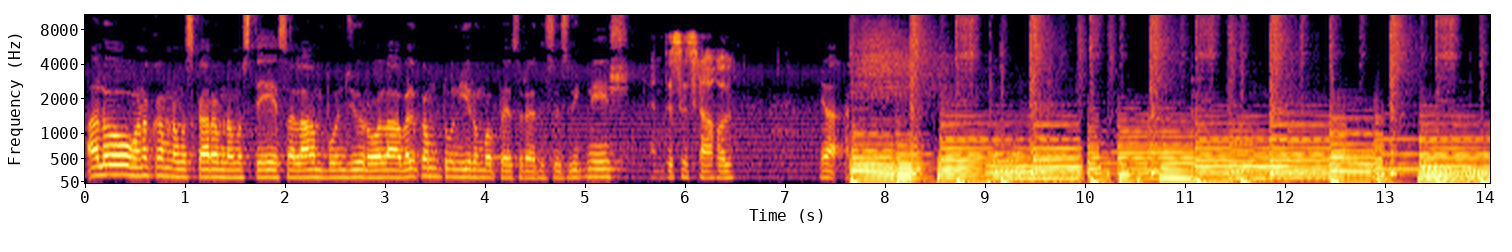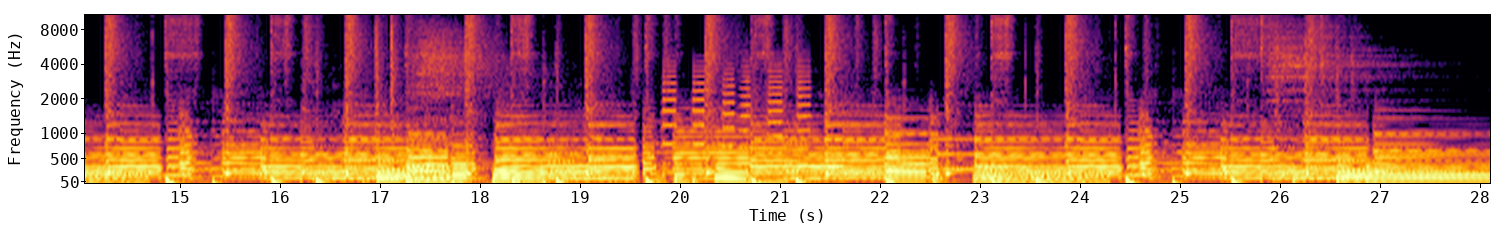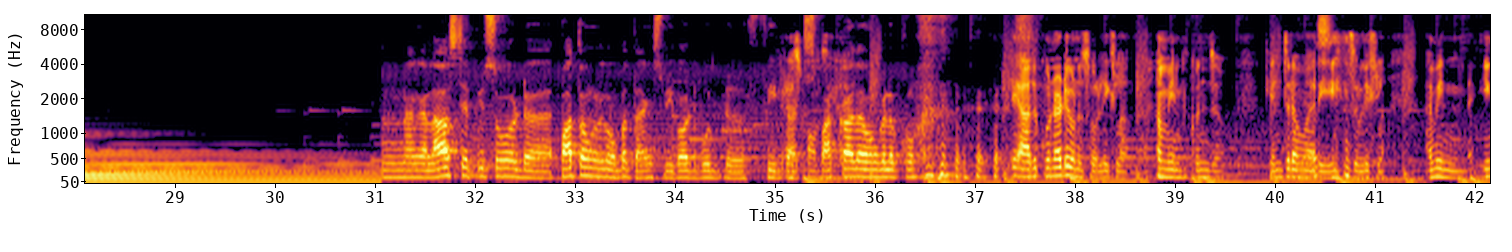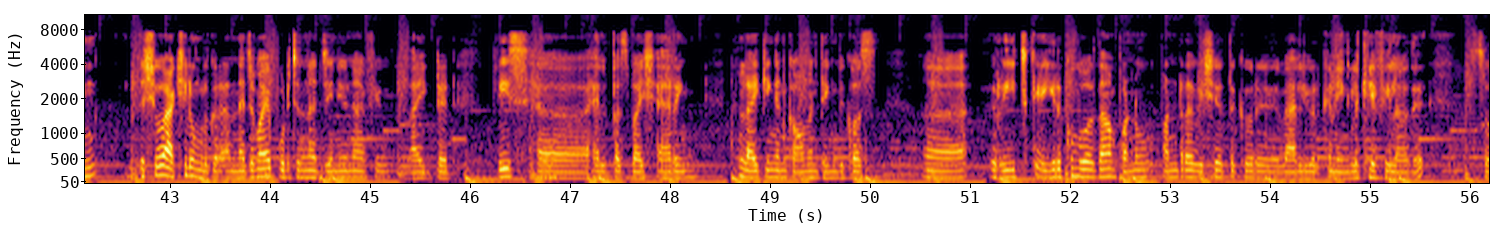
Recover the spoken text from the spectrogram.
Hello வணக்கம் நமஸ்காரம் நமஸ்தே சலாம் பொஞ்சு ரோலா வெல்கம் டு நீ ரொம்ப பேசுகிற this is Vignesh And this is Rahul. Yeah நாங்கள் லாஸ்ட் எபிசோட் பார்த்தவங்களுக்கு ரொம்ப thanks we got good feedbacks பார்க்காதவங்களுக்கும். அதுக்கு முன்னாடி ஒன்று சொல்லிக்கலாம். ஐ மீன் கொஞ்சம் கெஞ்சுற மாதிரி சொல்லிக்கலாம். ஐ மீன் இங் இந்த ஷோ ஆக்சுவலி உங்களுக்கு நிஜமாவே பிடிச்சதுன்னா ஜென்யூனா if you like it please help us by sharing liking and commenting because reach இருக்கும்போது தான் பண்ணு பண்ணுற விஷயத்துக்கு ஒரு வேல்யூ இருக்குன்னு எங்களுக்கே ஃபீல் ஆகுது. ஸோ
